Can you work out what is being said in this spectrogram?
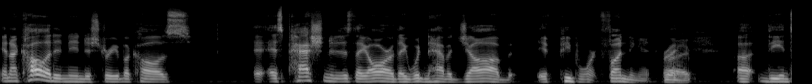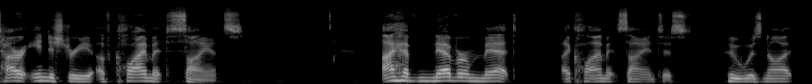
and I call it an industry because as passionate as they are, they wouldn't have a job if people weren't funding it, right? Right. uh, the entire industry of climate science. I have never met a climate scientist who was not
